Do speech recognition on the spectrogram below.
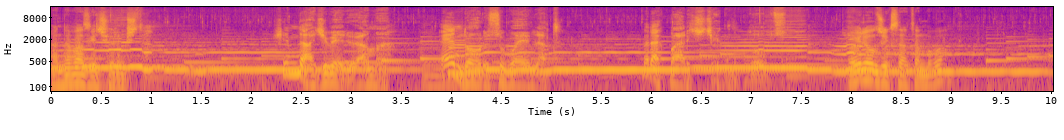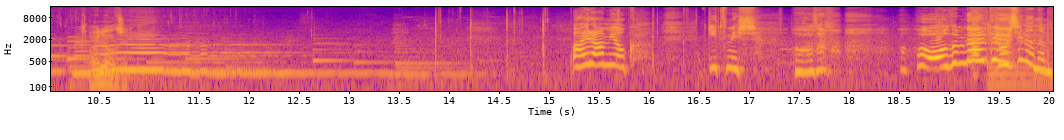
Ben de vazgeçiyorum işte. Şimdi acı veriyor ama en doğrusu bu evlat. Bırak bari çiçek mutlu olsun. Öyle olacak zaten baba. Öyle olacak. Bayram yok. Gitmiş. Oğlum. Oğlum nerede? Gülşin Hanım.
